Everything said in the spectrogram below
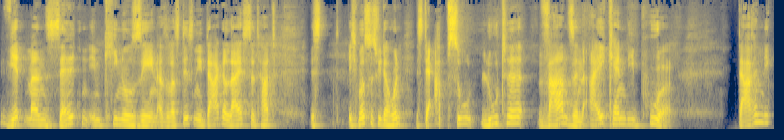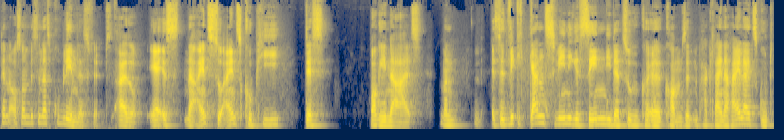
wird man selten im Kino sehen. Also was Disney da geleistet hat, ist, ich muss es wiederholen, ist der absolute Wahnsinn. Eye Candy pur. Darin liegt dann auch so ein bisschen das Problem des Films. Also, er ist eine 1 zu 1 Kopie des Originals man, es sind wirklich ganz wenige Szenen, die dazu gekommen sind. Ein paar kleine Highlights. Gut,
